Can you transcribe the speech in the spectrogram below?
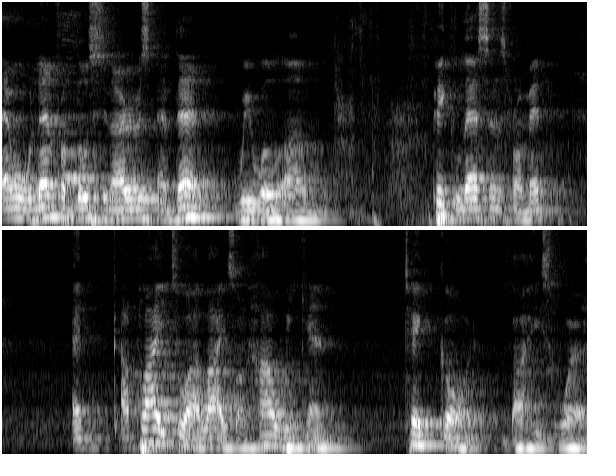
and we will learn from those scenarios, and then we will um, pick lessons from it and apply it to our lives on how we can take God by His word.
